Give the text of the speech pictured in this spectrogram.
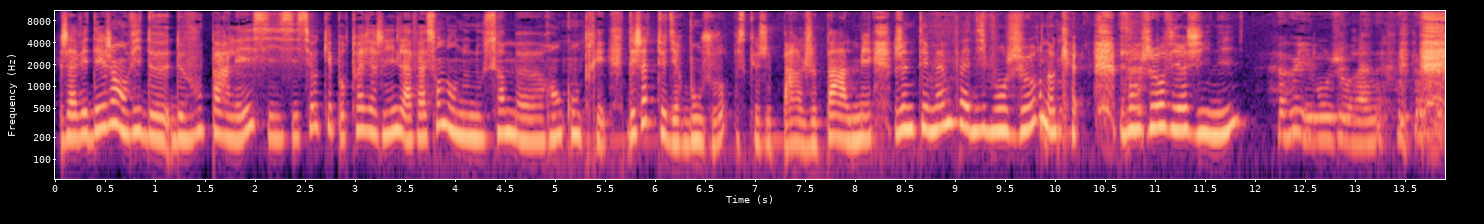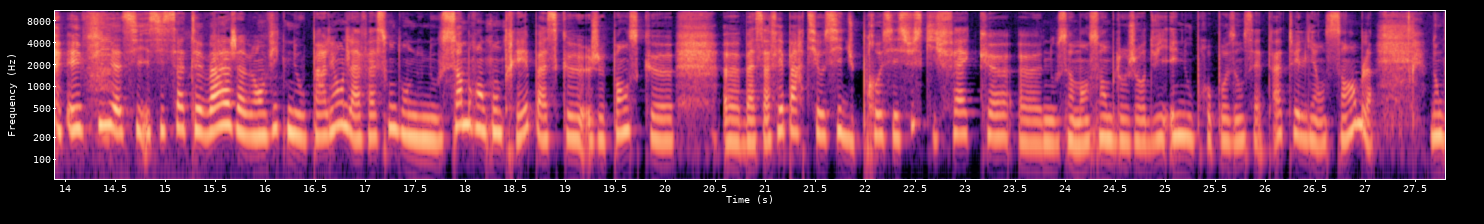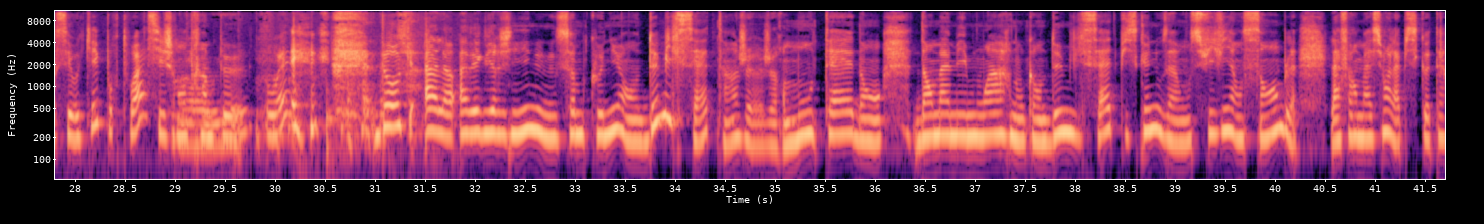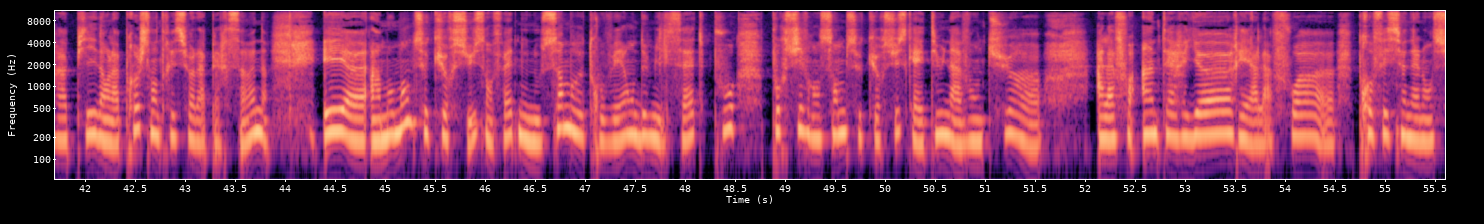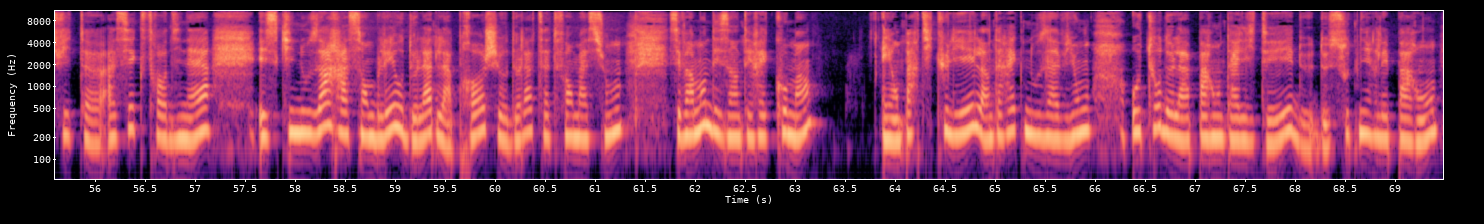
j'avais déjà envie de, vous parler, si, c'est OK pour toi Virginie, de la façon dont nous nous sommes euh, rencontrés. Déjà de te dire bonjour, parce que je parle, je parle, mais je ne t'ai même pas dit bonjour. Donc bonjour Virginie. Oui, bonjour Anne. et puis, euh, si, ça te va, j'avais envie que nous parlions de la façon dont nous nous sommes rencontrés, parce que je pense que euh, bah, ça fait partie aussi du processus qui fait que euh, nous sommes ensemble aujourd'hui et nous proposons cet atelier ensemble. Donc, c'est OK pour toi si je rentre ah un peu? Ouais. Donc, alors, avec Virginie, nous nous sommes connus en 2007. Hein. je, je, remontais dans, dans ma mémoire, donc en 2007, puisque nous avons suivi ensemble la formation à la psychothérapie dans l'approche centrée sur la personne. Et euh, à un moment de ce cursus, en fait, nous nous sommes retrouvés en 2007 pour poursuivre ensemble ce cursus qui a été une aventure euh, à la fois intérieure et à la fois euh, professionnelle ensuite assez extraordinaire. Et ce qui nous a rassemblés au-delà de l'approche et au-delà de cette formation, c'est vraiment des intérêts communs et en particulier l'intérêt que nous avions autour de la parentalité, de, soutenir les parents,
